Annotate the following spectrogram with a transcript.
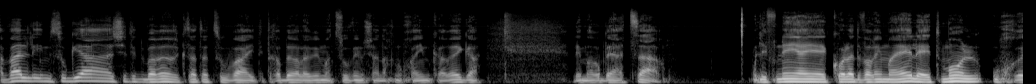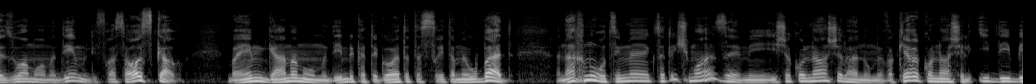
אבל עם סוגיה שתתברר קצת עצובה, היא תתחבר לימים עצובים שאנחנו חיים כרגע, למרבה הצער. לפני אה, כל הדברים האלה, אתמול הוכרזו המועמדים לפרס האוסקר, בהם גם המועמדים בקטגוריית התסריט המעובד. אנחנו רוצים uh, קצת לשמוע על זה מאיש הקולנוע שלנו, מבקר הקולנוע של EDB,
